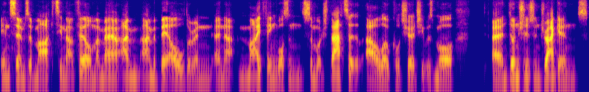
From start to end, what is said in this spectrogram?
in terms of marketing that film. I mean, I'm I'm a bit older, and and my thing wasn't so much that at our local church. It was more uh, Dungeons and Dragons,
